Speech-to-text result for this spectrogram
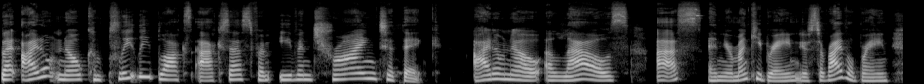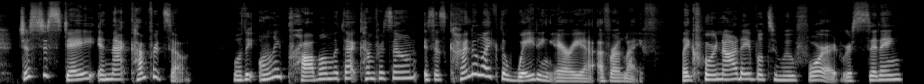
But I don't know completely blocks access from even trying to think. I don't know allows us and your monkey brain, your survival brain, just to stay in that comfort zone. Well, the only problem with that comfort zone is it's kind of like the waiting area of our life. Like we're not able to move forward. We're sitting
